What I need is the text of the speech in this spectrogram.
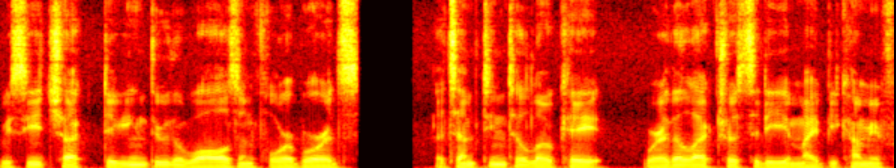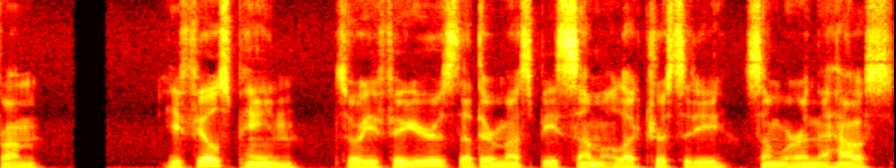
we see Chuck digging through the walls and floorboards, attempting to locate where the electricity might be coming from. He feels pain, so he figures that there must be some electricity somewhere in the house.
